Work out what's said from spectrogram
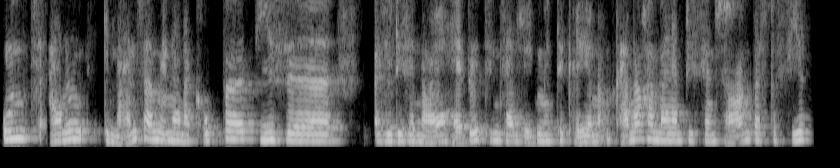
und dann gemeinsam in einer Gruppe diese, also diese neue Habit in sein Leben integrieren und kann auch einmal ein bisschen schauen, was passiert,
